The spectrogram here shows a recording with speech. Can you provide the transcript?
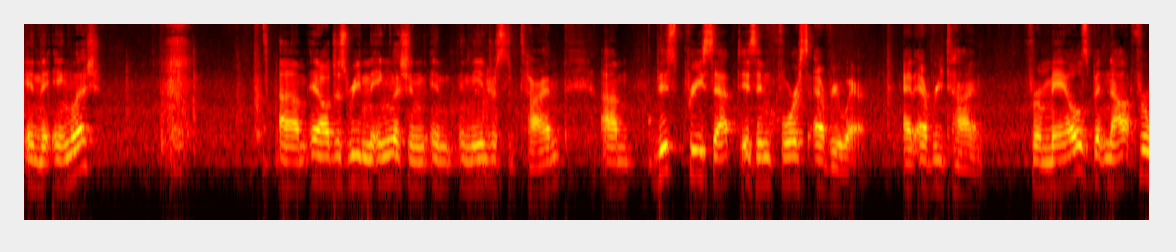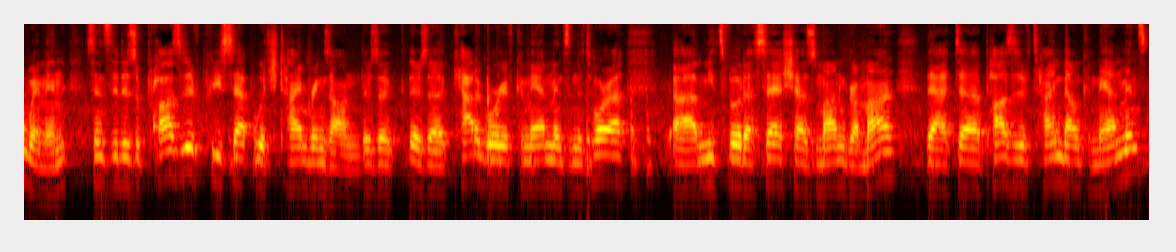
in the English. Um, and I'll just read in the English in, in, in the interest of time. Um, this precept is in force everywhere, at every time, for males but not for women, since it is a positive precept which time brings on. There's a there's a category of commandments in the Torah, uh, mitzvot aseh shazman graman, that uh, positive time bound commandments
